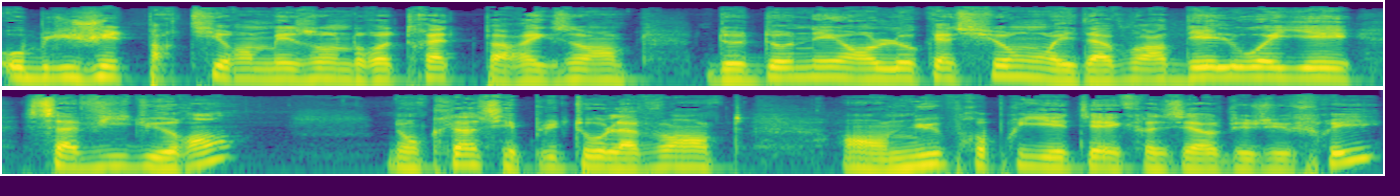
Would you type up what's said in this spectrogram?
obligé de partir en maison de retraite, par exemple, de donner en location et d'avoir des loyers sa vie durant. Donc là, c'est plutôt la vente en nue propriété avec réserve d'usufruit.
